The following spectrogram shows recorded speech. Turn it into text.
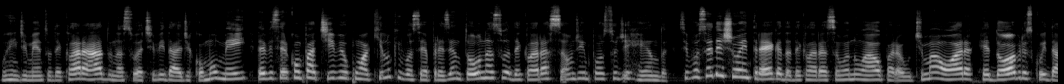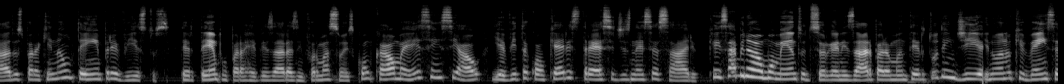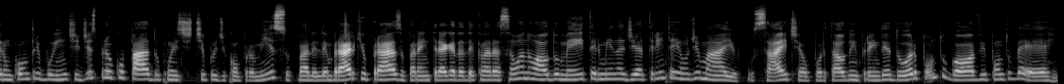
O rendimento declarado na sua atividade como MEI deve ser compatível com aquilo que você apresentou na sua declaração de imposto de renda. Se você deixou a entrega da declaração anual para a última hora, redobre os cuidados para que não tenha imprevistos. Ter tempo para revisar as informações com calma calma é essencial e evita qualquer estresse desnecessário. Quem sabe não é o momento de se organizar para manter tudo em dia e no ano que vem ser um contribuinte despreocupado com este tipo de compromisso? Vale lembrar que o prazo para a entrega da declaração anual do MEI termina dia 31 de maio. O site é o portaldoempreendedor.gov.br.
